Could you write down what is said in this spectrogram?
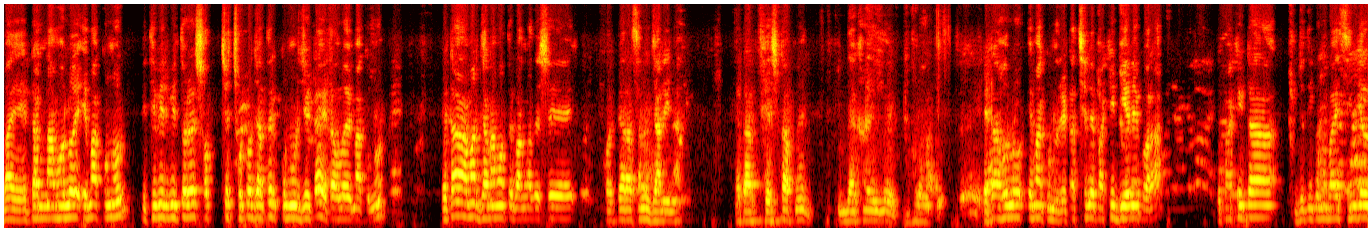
ভাই, এটার নাম হলো এমা কুনুর। পৃথিবীর ভিতরে সবচেয়ে ছোট জাতের কুনুর যেটা, এটা হলো এমা কুনুর। এটা আমার জানা মতে বাংলাদেশে কয় পেয়ার আছে আমি জানি না। এটার ফেসটা আপনি দেখাইলে ভালো হতো। এটা হলো এমা কুনুর, এটা ছেলে পাখি ডিএনএ করা। এই পাখিটা যদি কোনো ভাই সিঙ্গেল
